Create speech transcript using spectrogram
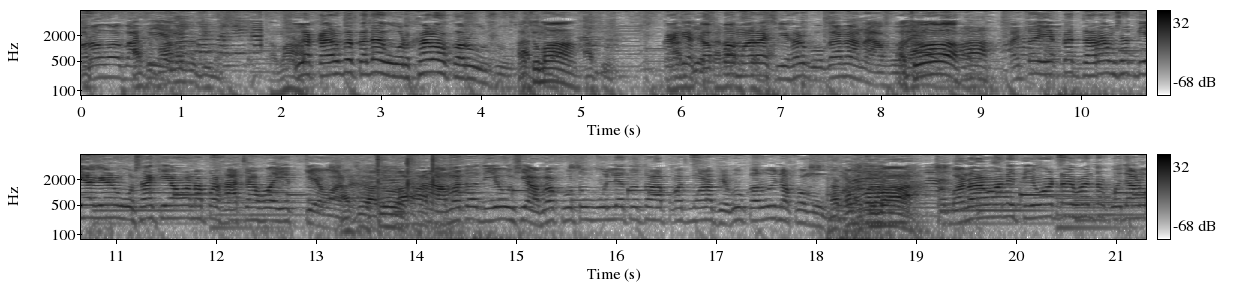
બરોબર બાકી એટલે કારુભાઈ કદાચ ઓળખાણો કરું છું. માં કારણ કે ગપ્પા મારા શેહર ગોગાના ના હોય. અહીં તો એક જ ધરમ છે બે વેણ ઓછા કહેવાના પણ સાચા હોય એ જ કહેવાના. અને અમે તો દેવ છે અમે ખોટું બોલીએ તો આ પાંચ માણસ ભેગું કરવું નખો મૂકો. બનાવવાની તેવડ નહીં હોય તો કોઈ દાડો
